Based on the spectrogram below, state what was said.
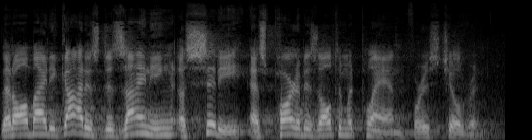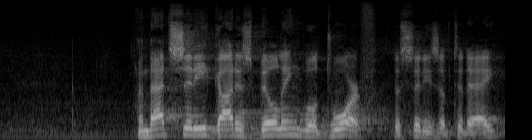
that Almighty God is designing a city as part of His ultimate plan for His children. And that city God is building will dwarf the cities of today.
